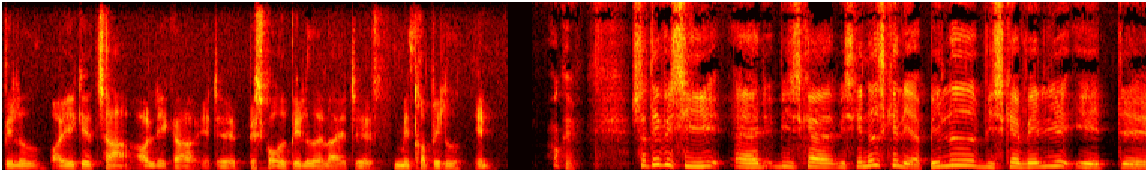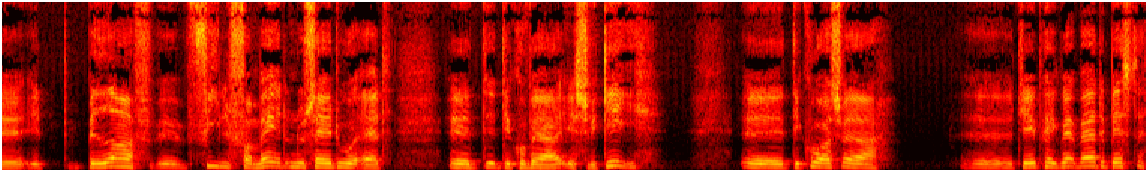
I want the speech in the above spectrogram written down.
billede, og ikke tager og lægger et øh, beskåret billede eller et øh, mindre billede ind. Okay, så det vil sige, at vi skal, vi skal nedskalere billedet, vi skal vælge et, øh, et bedre øh, filformat, nu sagde du, at øh, det, det kunne være SVG, øh, det kunne også være øh, JPEG. Hvad, hvad er det bedste?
